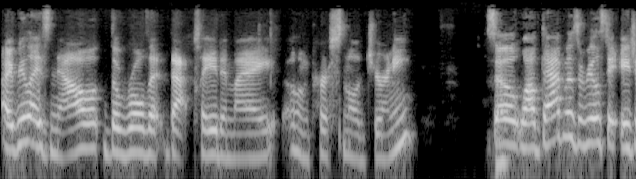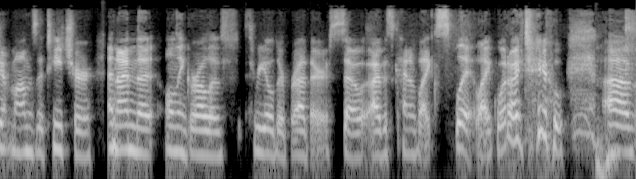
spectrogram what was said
I realize now the role that that played in my own personal journey so while dad was a real estate agent, mom's a teacher, and I'm the only girl of three older brothers. So I was kind of like split, like, what do I do? Mm-hmm. Um,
